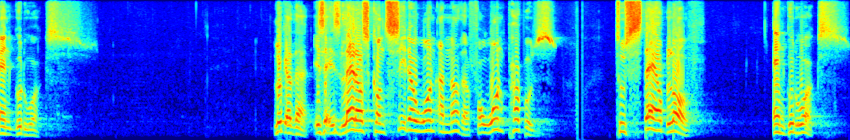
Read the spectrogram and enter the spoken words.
and good works. Look at that. It says, Let us consider one another for one purpose to stir up love and good works.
